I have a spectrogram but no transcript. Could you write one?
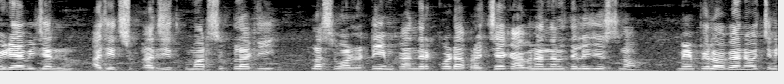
మీడియా విజన్ అజిత్ అజిత్ కుమార్ శుక్లాకి ప్లస్ వాళ్ళ టీంకి అందరికి కూడా ప్రత్యేక అభినందనలు తెలియజేస్తున్నాం. మేము పిలవగానే వచ్చిన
